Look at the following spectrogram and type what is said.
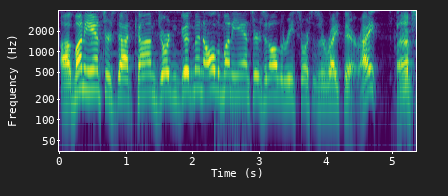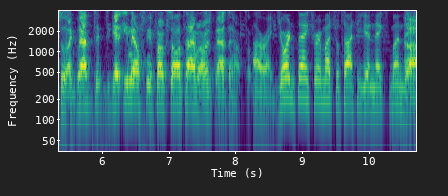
Uh, MoneyAnswers.com. Jordan Goodman. All the money answers and all the resources are right there. Right. Absolutely. Glad to, to get emails from you folks all the time, and always glad to help them. All right, Jordan. Thanks very much. We'll talk to you again next Monday. Uh,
